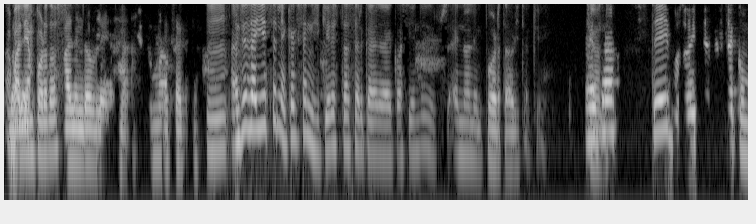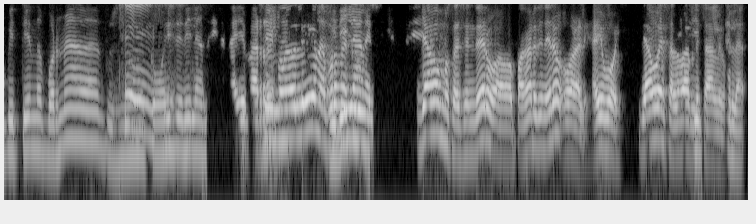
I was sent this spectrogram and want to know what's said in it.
Valían por dos. valen doble. Ajá, exacto. Mm, entonces ahí este Necaxa ni siquiera está cerca de la cociente y pues, no le importa ahorita que... ¿Qué Ahí. Sí, pues ahorita no está compitiendo por nada, pues Sí, no, como sí, dice sí. Dylan, nadie va Sí, cuando le digan a la Y profe Dylan, Cruz, ya vamos a ascender o a pagar dinero, órale, ahí voy. Ya voy a salvarles Sí, algo. la-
